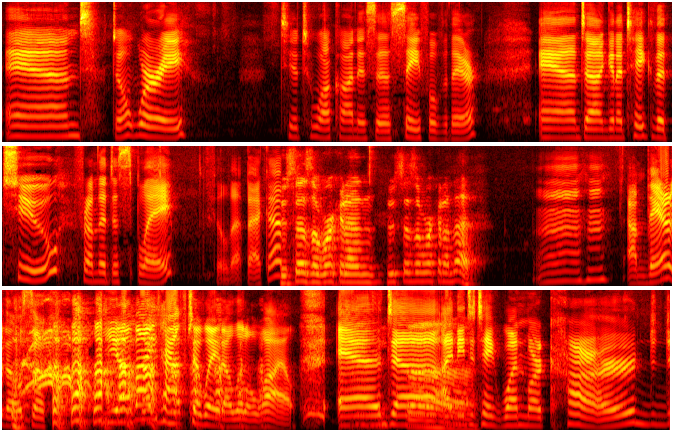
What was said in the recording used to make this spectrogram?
And don't worry, Teotihuacan is a safe over there. And uh, I'm going to take the two from the display, fill that back up. who says I'm working on? Who says I'm working on that? Mm-hmm. I'm there though, so you might have to wait a little while. And uh, I need to take one more card.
